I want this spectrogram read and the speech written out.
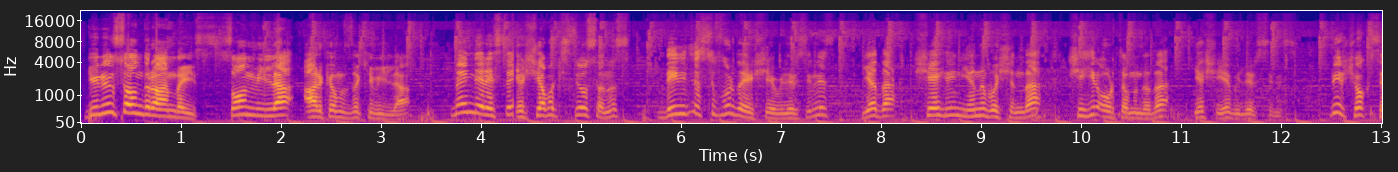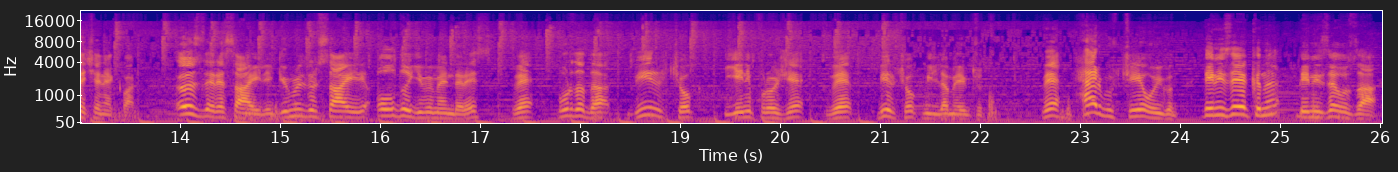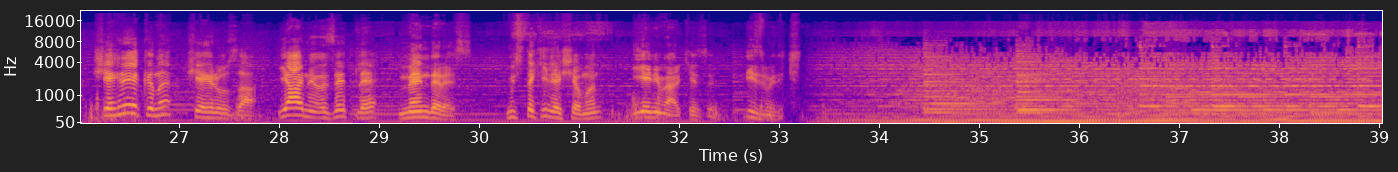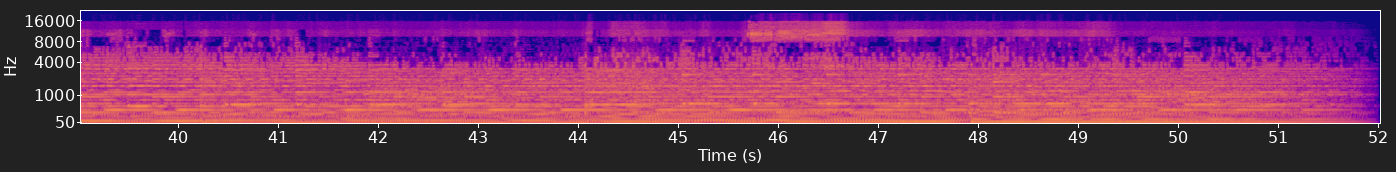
Günün son durağındayız. Son villa arkamızdaki villa. Menderes'te yaşamak istiyorsanız denize sıfır da yaşayabilirsiniz ya da şehrin yanı başında şehir ortamında da yaşayabilirsiniz. Birçok seçenek var. Özdere sahili, Gümüldür sahili olduğu gibi Menderes ve burada da birçok yeni proje ve birçok villa mevcut. Ve her bütçeye uygun. Denize yakını, denize uzağı. Şehre yakını, şehre uzağı. Yani özetle Menderes. Müstakil yaşamın yeni merkezi. İzmir için.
